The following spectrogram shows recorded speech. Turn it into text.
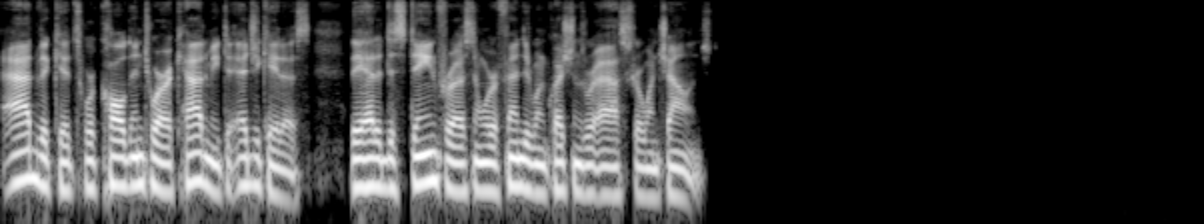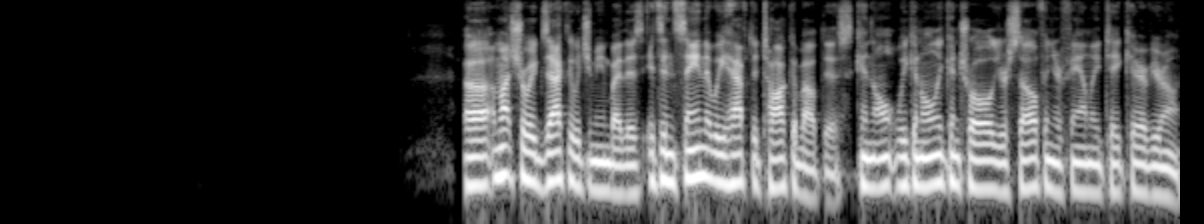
advocates were called into our academy to educate us. They had a disdain for us and were offended when questions were asked or when challenged. Uh, I'm not sure exactly what you mean by this. It's insane that we have to talk about this. Can we can only control yourself and your family. Take care of your own.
